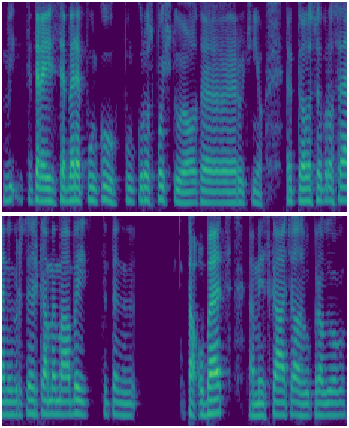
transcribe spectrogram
mm. který sebere půlku, půlku rozpočtu, jo, to je ročního. To, tohle jsou prostě, my prostě říkáme, má být ten, ten, ta obec, ta městská část opravdu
